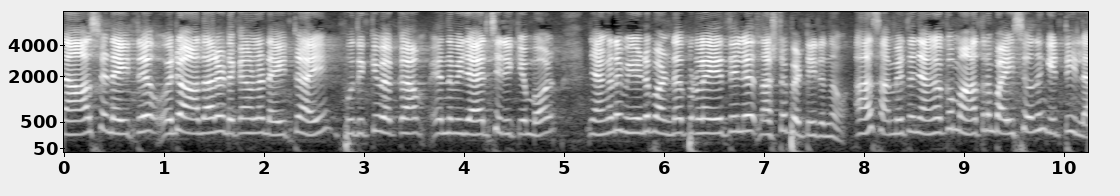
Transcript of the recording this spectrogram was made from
ലാസ്റ്റ് ഡേറ്റ് ഒരു ആധാരം എടുക്കാനുള്ള ഡേറ്റായി പുതുക്കി വെക്കാം എന്ന് വിചാരിച്ചിരിക്കുമ്പോൾ ഞങ്ങളുടെ വീട് പണ്ട് പ്രളയത്തിൽ നഷ്ടപ്പെട്ടിരുന്നു. ആ സമയത്ത് ഞങ്ങൾക്ക് മാത്രം പൈസ ഒന്നും കിട്ടിയില്ല.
